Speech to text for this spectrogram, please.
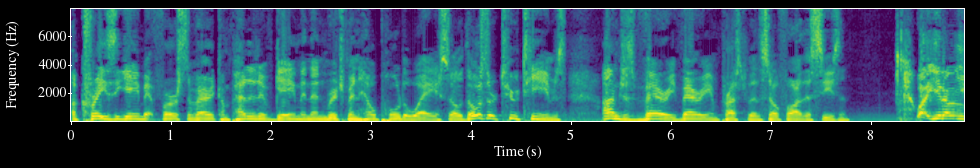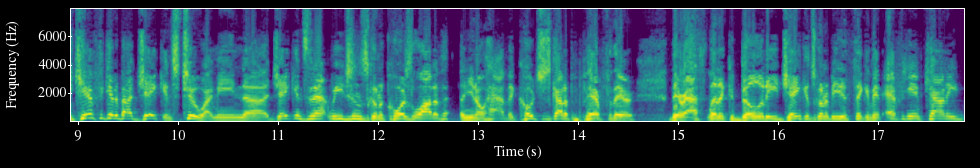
a crazy game at first, a very competitive game, and then Richmond Hill pulled away. So those are two teams I'm just very, very impressed with so far this season. Well, you know, you can't forget about Jenkins too. I mean, uh, Jenkins in that region is going to cause a lot of you know havoc. Coaches got to prepare for their their athletic ability. Jenkins going to be the thick of it. Effingham County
